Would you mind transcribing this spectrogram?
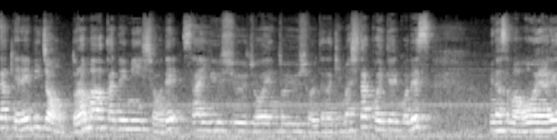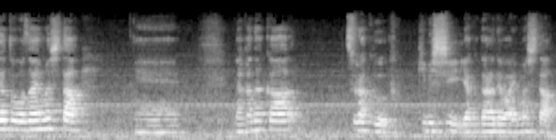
ザ・テレビジョンドラマアカデミー賞で最優秀助演女優賞をいただきました小池栄子です。皆様応援ありがとうございました、えー、なかなか辛く厳しい役柄ではありました、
